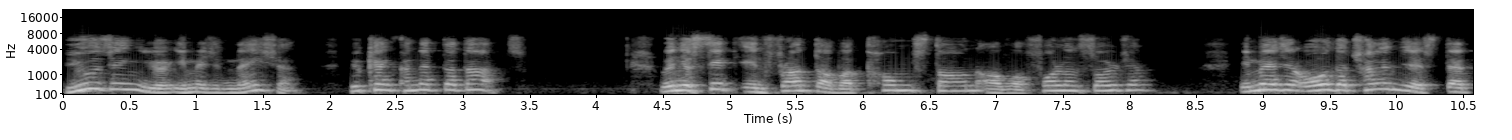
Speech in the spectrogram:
Using your imagination, you can connect the dots. When you sit in front of a tombstone of a fallen soldier, imagine all the challenges that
